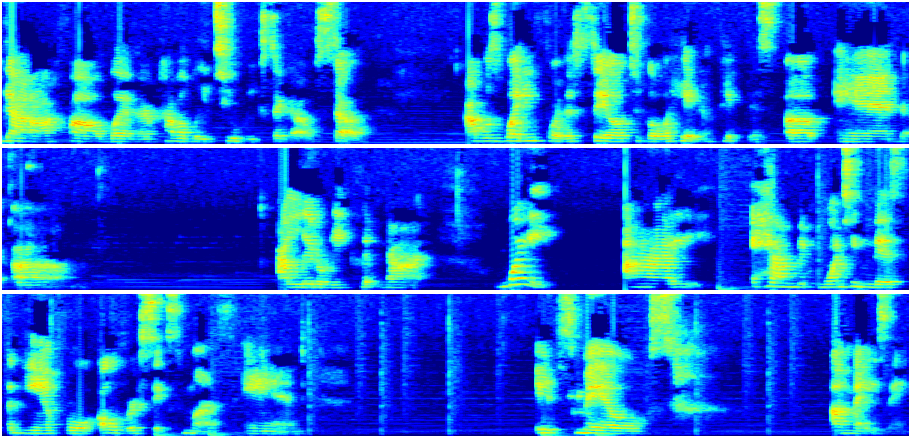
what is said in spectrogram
got our fall weather probably two weeks ago. So I was waiting for the sale to go ahead and pick this up and um, I literally could not wait. I have been wanting this again for over six months and it smells amazing.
